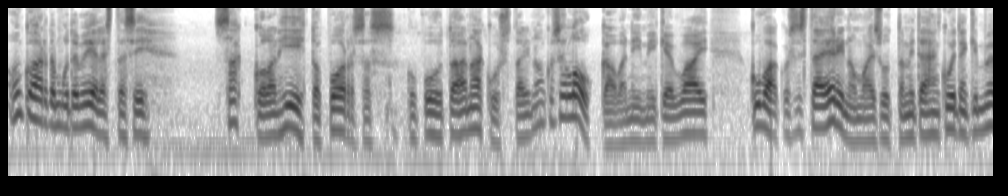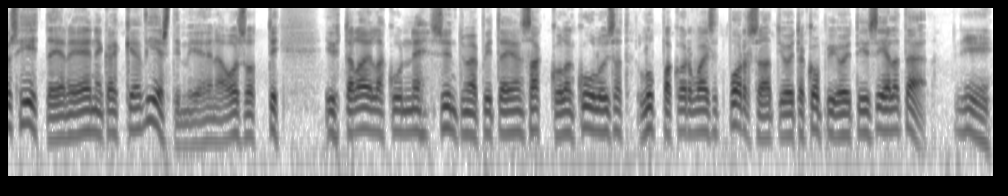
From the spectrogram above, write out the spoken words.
Onko Arto muuten mielestäsi Sakkolan hiihtoporsas, kun puhutaan Akusta, niin onko se loukkaava nimike vai kuvaako se sitä erinomaisuutta, mitä hän kuitenkin myös hiihtäjänä ja ennen kaikkea viestimiehenä osoitti, yhtä lailla kuin ne syntymäpitäjän Sakkolan kuuluisat luppakorvaiset porsaat, joita kopioitiin siellä täällä. Niin,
